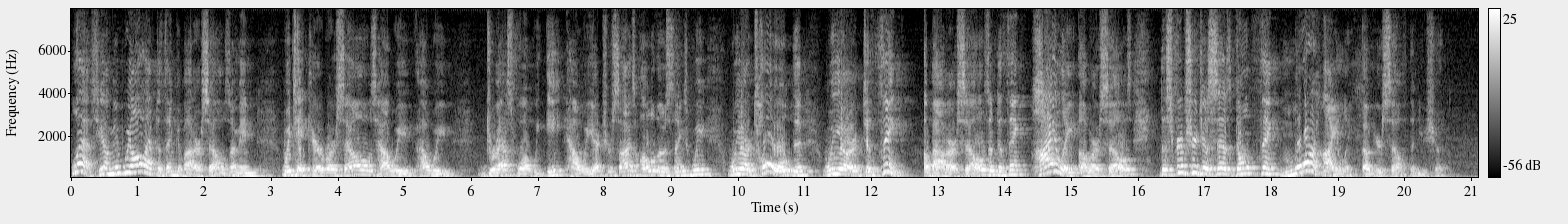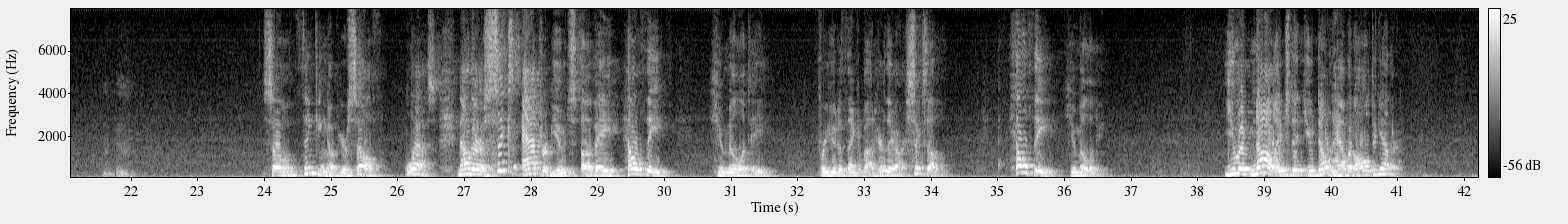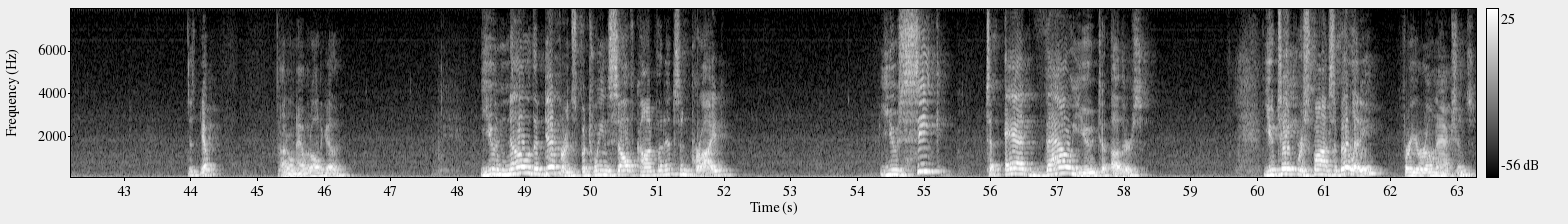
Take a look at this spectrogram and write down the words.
less. Yeah, I mean, we all have to think about ourselves. I mean, we take care of ourselves, how we how we dress, what we eat, how we exercise, all of those things. We we are told that we are to think about ourselves and to think highly of ourselves. The scripture just says don't think more highly of yourself than you should. So thinking of yourself less. Now, there are six attributes of a healthy humility for you to think about. Here they are, six of them. Healthy humility. You acknowledge that you don't have it all together. Just, yep, I don't have it all together. You know the difference between self confidence and pride. You seek to add value to others. You take responsibility for your own actions.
